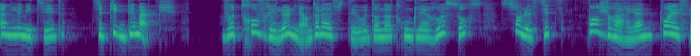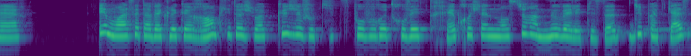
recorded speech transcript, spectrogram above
Unlimited, typique des matchs. Vous trouverez le lien de la vidéo dans notre onglet ressources sur le site bonjourariane.fr. Et moi, c'est avec le cœur rempli de joie que je vous quitte pour vous retrouver très prochainement sur un nouvel épisode du podcast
